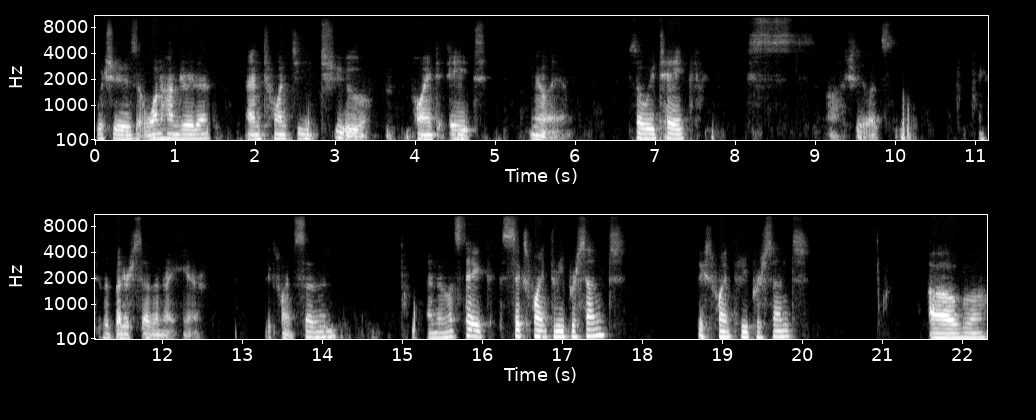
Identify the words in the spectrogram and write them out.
which is 122.8 million. So we take, oh, actually, let's make this a better seven right here. 6.7. And then let's take 6.3%, 6.3% of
